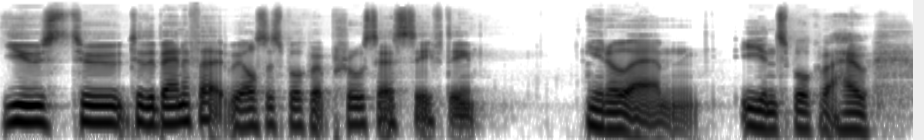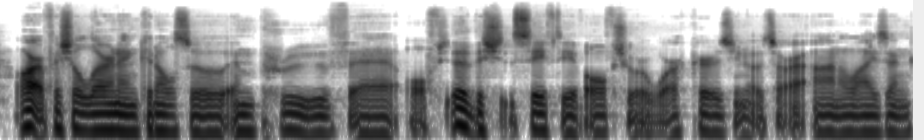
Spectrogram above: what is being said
use to to the benefit. We also spoke about process safety. You know, um, Iain spoke about how artificial learning can also improve uh, off, uh, the safety of offshore workers. You know, sort of analyzing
